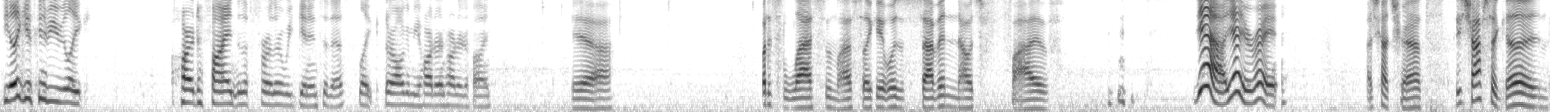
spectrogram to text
feel like it's gonna be like hard to find the further we get into this. Like they're all gonna be harder and harder to find. Yeah. But it's less and less. Like it was seven, now it's five. Yeah, yeah, you're right. I just got traps. These traps are good.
